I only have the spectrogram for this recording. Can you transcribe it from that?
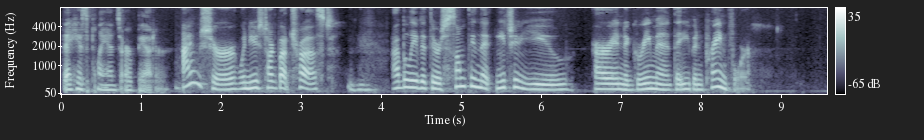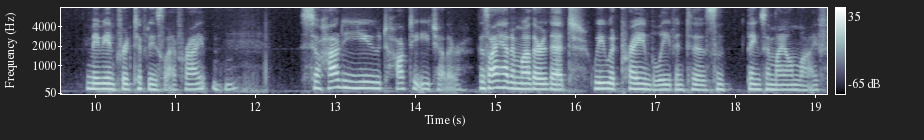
that His plans are better. I'm sure when you talk about trust, I believe that there's something that each of you are in agreement that you've been praying for. Maybe in for Tiffany's life, right? Mm-hmm. So how do you talk to each other? Because I had a mother that we would pray and believe into some things in my own life.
